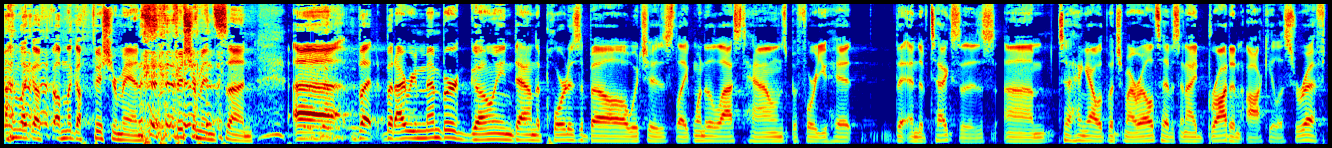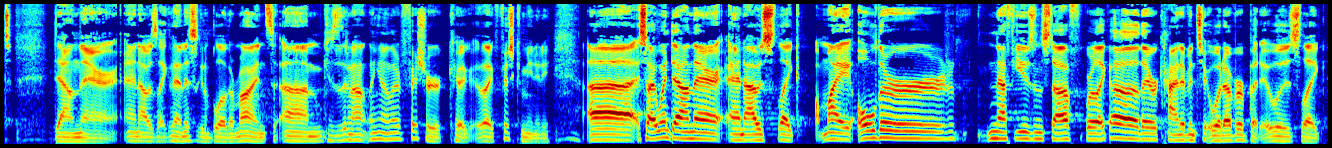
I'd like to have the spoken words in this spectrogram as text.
I'm like a, I'm like a fisherman, fisherman's son. Uh, but, but I remember going down to Port Isabel, which is like one of the last towns before you hit the end of Texas, um, to hang out with a bunch of my relatives. And I brought an Oculus Rift down there, and I was like, man, this is gonna blow their minds because they're not, you know, they're fisher like fish community. Uh, so I went down there, and I was like, my older nephews and stuff were like, oh, they were kind of into it, whatever. But it was like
